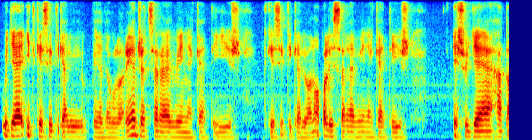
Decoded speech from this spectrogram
Ugye itt készítik elő például a Railjet szerelvényeket is, itt készítik elő a napali szerelvényeket is, és ugye hát a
